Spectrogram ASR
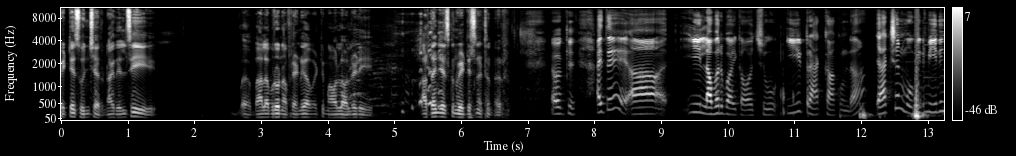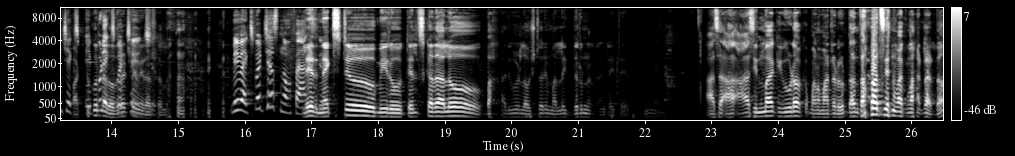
పెట్టేసి ఉంచారు. నాకు తెలిసి బాలబ్రో నా ఫ్రెండ్ కాబట్టి మా వాళ్ళు ఆల్రెడీ అర్థం చేసుకుని పెట్టేసినట్టున్నారు. ఓకే. అయితే ఈ లవర్ బాయ్ కావచ్చు ఈ ట్రాక్ కాకుండా యాక్షన్ మూవీని మీ నుంచి ఎప్పుడు ఎక్స్పెక్ట్ చేయొచ్చు? మేము ఎక్స్పెక్ట్ చేస్తున్నాం లేదు ఫ్యాన్స్ నెక్స్ట్ మీరు తెలుసు కదాలో బా అది కూడా లవ్ స్టోరీ మళ్ళీ ఇద్దరు ఉన్నారు దాంట్లో అయితే ఆ సినిమాకి కూడా మనం మాట్లాడకూడదు దాని తర్వాత సినిమాకి మాట్లాడదాం.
